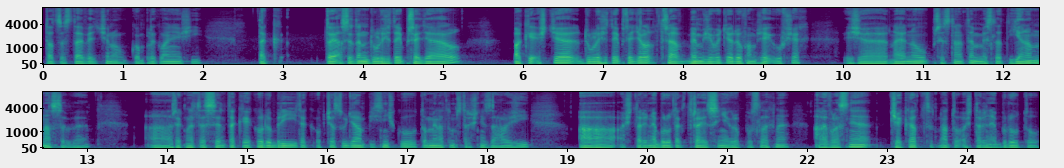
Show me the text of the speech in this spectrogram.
ta cesta je většinou komplikovanější, tak to je asi ten důležitý předěl. Pak je ještě důležitý předěl třeba v mém životě, doufám, že i u všech, že najednou přestanete myslet jenom na sebe a řeknete si, tak jako dobrý, tak občas udělám písničku, to mi na tom strašně záleží a až tady nebudu, tak třeba si někdo poslechne, ale vlastně čekat na to, až tady nebudu, to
